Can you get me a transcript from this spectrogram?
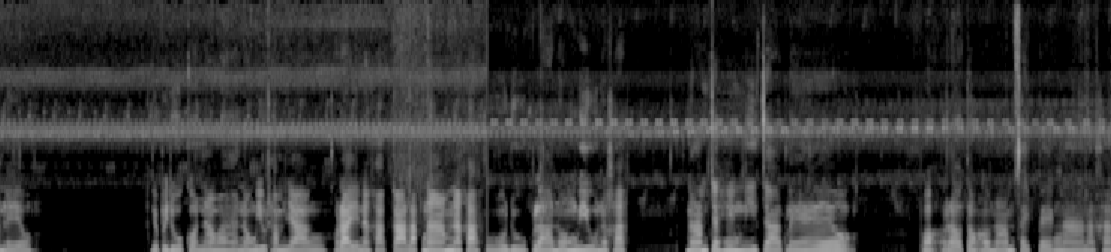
ำแล้ว เดี๋ยวไปดูก่อนนะว่า น้องวิวทำอย่างไรนะคะ การลักน้ำนะคะ โอ้ดูปลาน้องวิวนะคะ น้ำจะแห้งหนีจากแล้ว เพราะเราต้องเอาน้ำใส่แปลงนานะคะ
